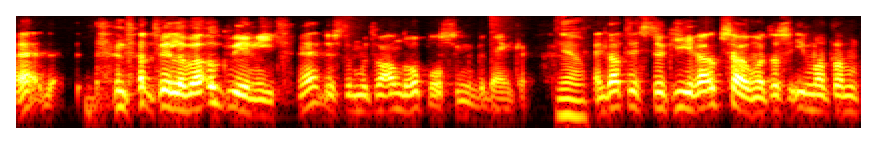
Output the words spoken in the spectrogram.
hè, dat willen we ook weer niet. Hè, dus dan moeten we andere oplossingen bedenken. Ja. En dat is natuurlijk hier ook zo, want als iemand dan.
